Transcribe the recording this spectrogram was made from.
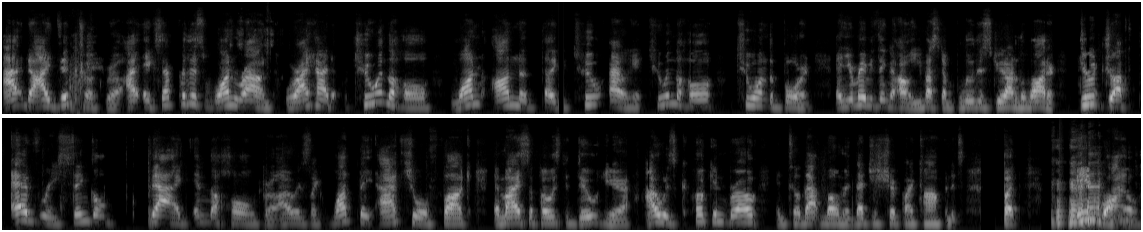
I no, I did cook, bro. I except for this one round where I had two in the hole, one on the like two. oh, Okay, two in the hole, two on the board. And you're maybe thinking, oh, you must have blew this dude out of the water. Dude dropped every single bag in the hole, bro. I was like, what the actual fuck am I supposed to do here? I was cooking, bro, until that moment. That just shook my confidence. But meanwhile,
